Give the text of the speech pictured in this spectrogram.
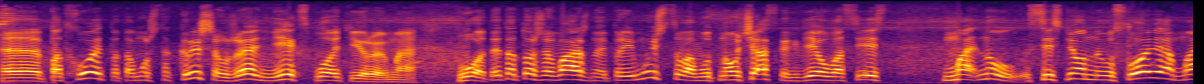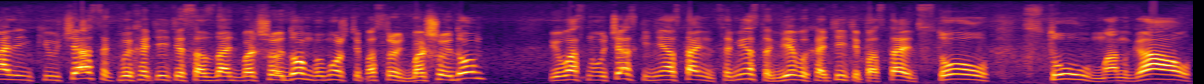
э, подходит, потому что крыша уже не эксплуатируемая. Вот, это тоже важное преимущество. Вот на участках, где у вас есть ну, стесненные условия, маленький участок, вы хотите создать большой дом, вы можете построить большой дом, и у вас на участке не останется места, где вы хотите поставить стол, стул, мангал,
